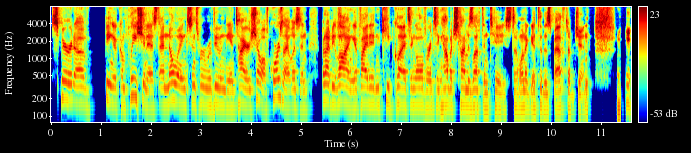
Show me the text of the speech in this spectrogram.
spirit of being a completionist and knowing since we're reviewing the entire show, of course I listen, but I'd be lying if I didn't keep glancing over and seeing how much time is left in taste. I want to get to this bathtub gin. yeah.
